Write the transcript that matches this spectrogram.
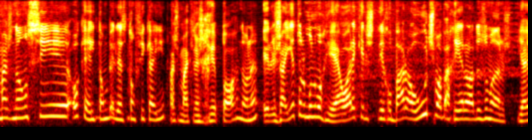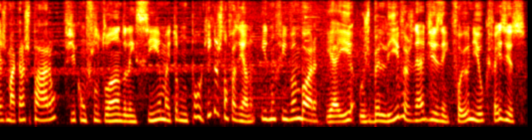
mas não se. Ok, então beleza, então fica aí. As máquinas retornam, né? Ele, já ia todo mundo morrer. É a hora que eles derrubaram a última barreira lá dos humanos. E aí as máquinas param, ficam flutuando lá em cima e todo mundo, pô, o que, que eles estão fazendo? E no fim vão embora. E aí os believers, né, dizem, foi o Neo que fez isso.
